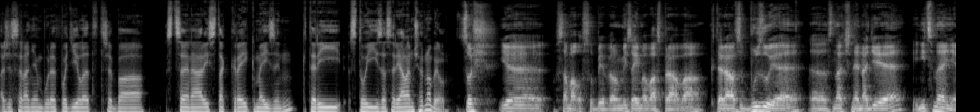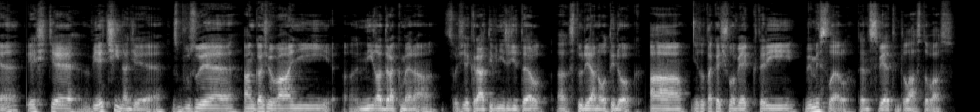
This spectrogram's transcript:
a že se na něm bude podílet třeba scénárista Craig Mazin, který stojí za seriálem Černobyl. Což je sama o sobě velmi zajímavá zpráva, která vzbuzuje e, značné naděje, nicméně ještě větší naděje vzbuzuje angažování eh, Neila Drakmana, což je kreativní ředitel e, studia Naughty Dog a je to také člověk, který vymyslel ten svět The Last of Us.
